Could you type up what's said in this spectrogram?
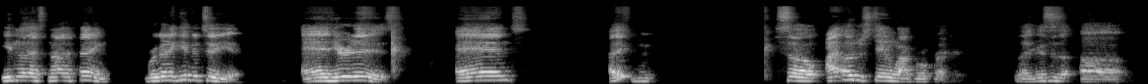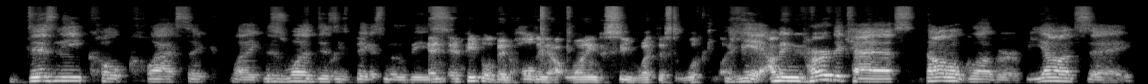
even though that's not a thing. We're going to give it to you. And here it is. And I think so. I understand why it broke record. Like, this is a Disney cult classic. Like, this is one of Disney's biggest movies. And, and people have been holding out, wanting to see what this looked like. yeah, I mean, we've heard the cast Donald Glover, Beyonce,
